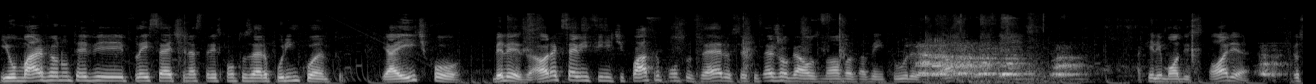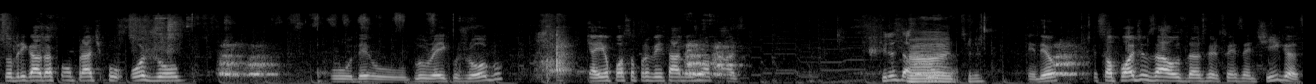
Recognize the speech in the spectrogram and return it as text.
e o Marvel não teve playset nessa 3.0 por enquanto. E aí, tipo, beleza, a hora que sair o Infinity 4.0, se eu quiser jogar os novas aventuras e tal, aquele modo história, eu sou obrigado a comprar, tipo, o jogo, o, o Blu-ray com o jogo, e aí eu posso aproveitar a mesma base, Filhos da Ah, puta. entendeu? Você só pode usar os das versões antigas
